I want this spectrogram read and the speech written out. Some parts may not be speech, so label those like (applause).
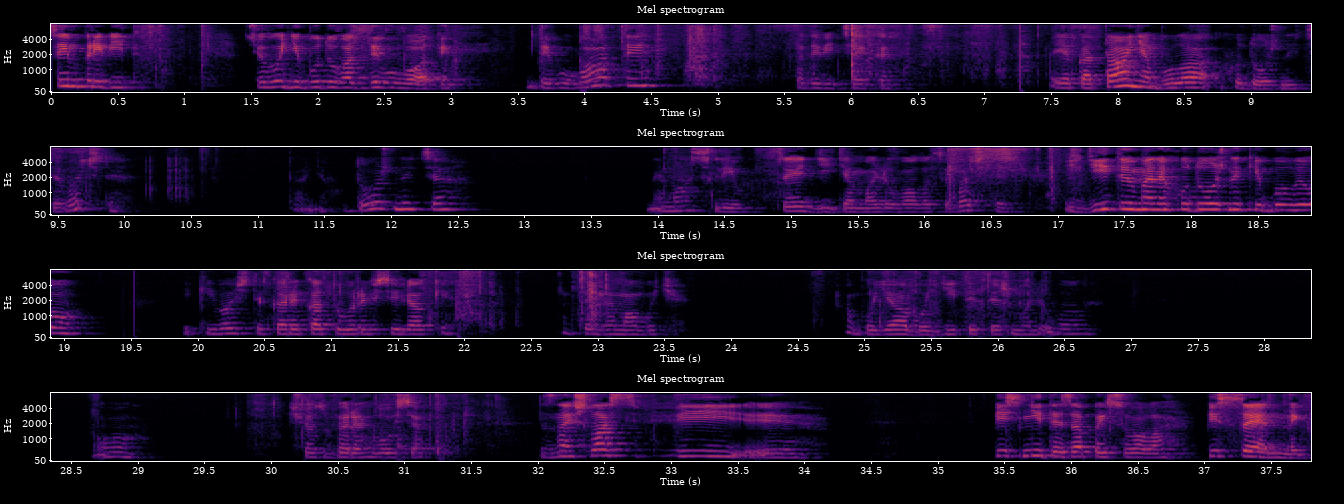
Всім привіт! Сьогодні буду вас дивувати. Дивувати. Подивіться, яка, яка Таня була художниця. Бачите? Таня художниця. Нема слів. Це я дітям малювала. Це бачите? І діти в мене художники були. О, які, бачите, карикатури всілякі. Це вже, мабуть, або я, або діти теж малювали. О, що збереглося. Знайшла свій е, пісні, де записувала. Пісенник.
